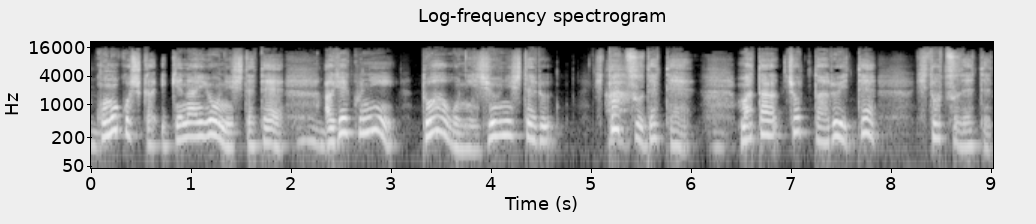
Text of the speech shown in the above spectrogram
うんこの子しか行けないようにしてて、挙句にドアを二重にしてる。一つ出て、またちょっと歩いて、一つ出て。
